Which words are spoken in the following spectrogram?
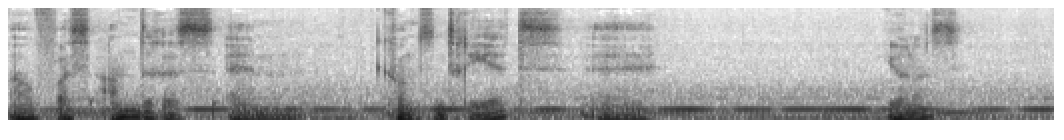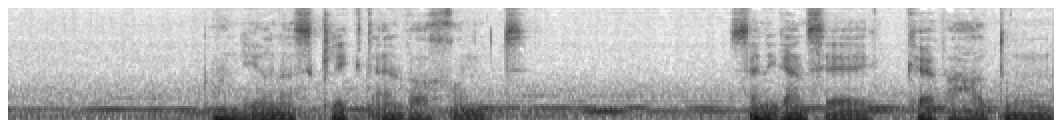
auf was anderes ähm, konzentriert. Äh, Jonas? Und Jonas klickt einfach und seine ganze Körperhaltung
